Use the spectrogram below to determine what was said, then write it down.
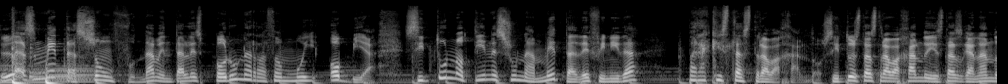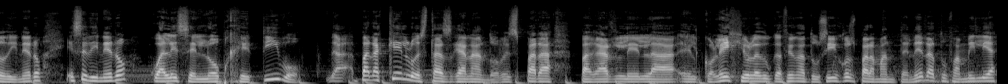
Las metas son fundamentales por una razón muy obvia. Si tú no tienes una meta definida, ¿para qué estás trabajando? Si tú estás trabajando y estás ganando dinero, ese dinero, ¿cuál es el objetivo? Ah, ¿Para qué lo estás ganando? ¿Es para pagarle el colegio, la educación a tus hijos, para mantener a tu familia?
